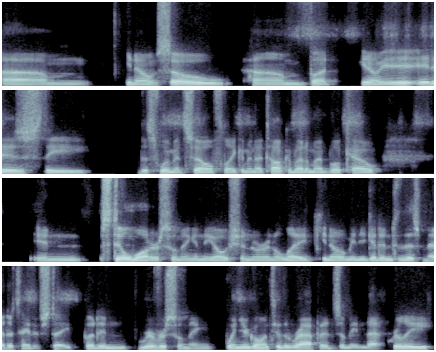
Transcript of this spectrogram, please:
Um, you know, so um, but you know, it, it is the the swim itself. Like, I mean, I talk about in my book how in still water swimming in the ocean or in a lake, you know, I mean, you get into this meditative state, but in river swimming, when you're going through the rapids, I mean, that really,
